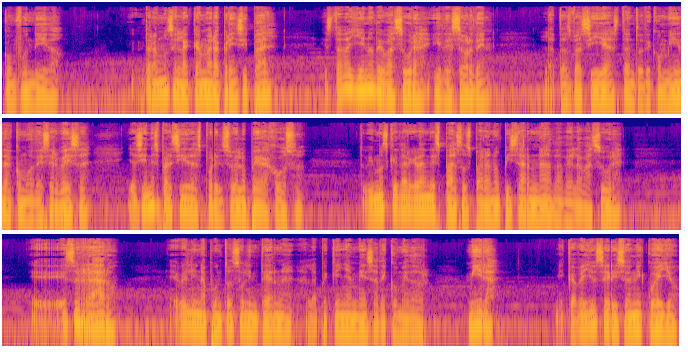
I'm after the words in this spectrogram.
confundido. Entramos en la cámara principal. Estaba lleno de basura y desorden latas vacías tanto de comida como de cerveza yacían esparcidas por el suelo pegajoso. Tuvimos que dar grandes pasos para no pisar nada de la basura. Eh, eso es raro. Evelyn apuntó su linterna a la pequeña mesa de comedor. Mira. Mi cabello se erizó en mi cuello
